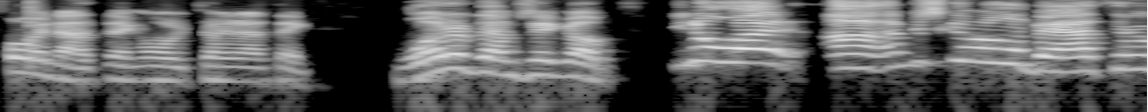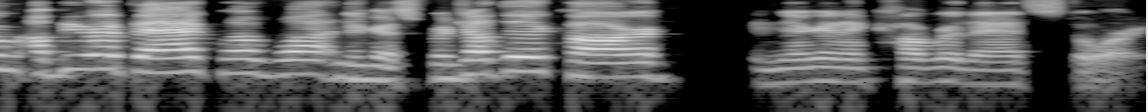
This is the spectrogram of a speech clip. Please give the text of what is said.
totally not a thing. Oh, totally not a thing. one of them's gonna go, you know what? Uh, I'm just gonna go to the bathroom. I'll be right back. Blah blah. And they're gonna sprint out to their car and they're gonna cover that story.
